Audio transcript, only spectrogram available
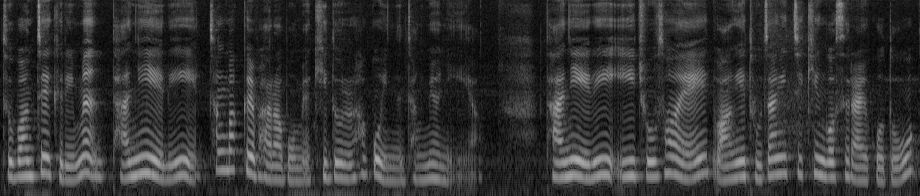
두 번째 그림은 다니엘이 창밖을 바라보며 기도를 하고 있는 장면이에요. 다니엘이 이 조서에 왕의 도장이 찍힌 것을 알고도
